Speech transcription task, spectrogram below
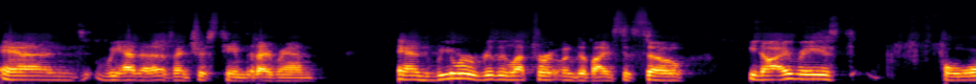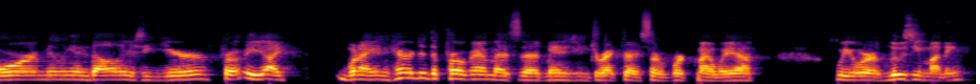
And we had a ventures team that I ran, and we were really left to our own devices. So, you know, I raised $4 million a year for, I, when I inherited the program as a managing director, I sort of worked my way up. We were losing money,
